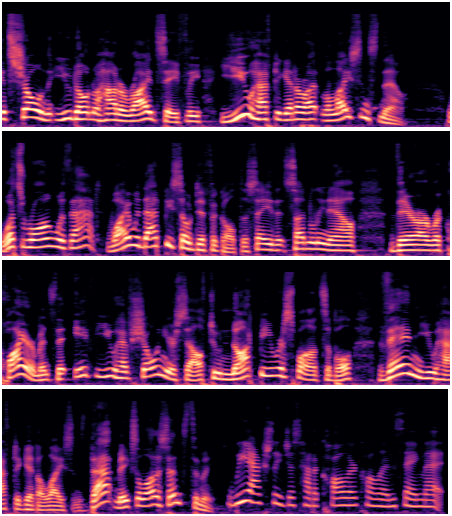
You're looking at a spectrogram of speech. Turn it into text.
It's shown that you don't know how to ride safely. You have to get a, license now. What's wrong with that? Why would that be so difficult to say that suddenly now there are requirements that if you have shown yourself to not be responsible, then you have to get a license? That makes a lot of sense to me. We actually just had a caller call in saying that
